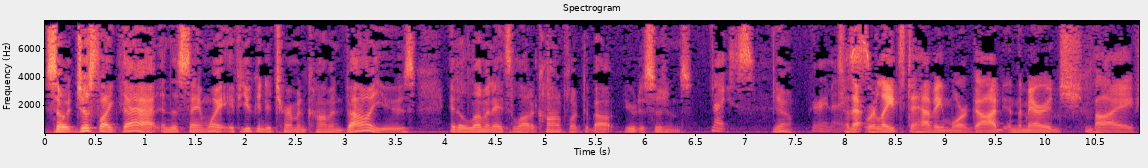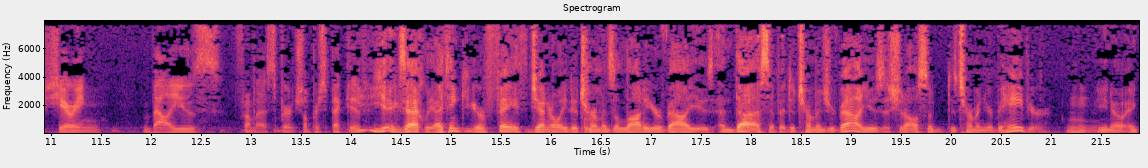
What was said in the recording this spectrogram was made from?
So just like that, in the same way, if you can determine common values, it eliminates a lot of conflict about your decisions. Nice. Yeah. Very nice. So that relates to having more God in the marriage by sharing values from a spiritual perspective. Yeah, exactly. I think your faith generally determines a lot of your values, and thus, if it determines your values, it should also determine your behavior. Mhm. You know, in,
